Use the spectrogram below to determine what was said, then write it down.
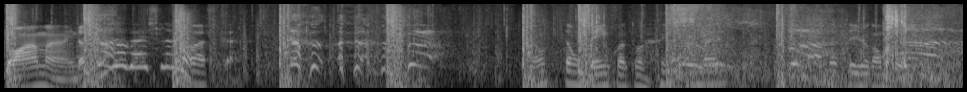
toma. Ainda tem jogar esse negócio, cara. Não tão bem quanto antes, mas ainda sei jogar um pouco.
